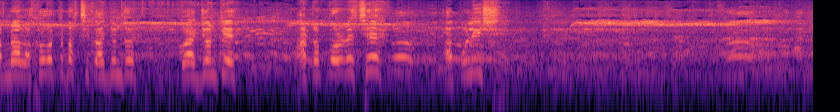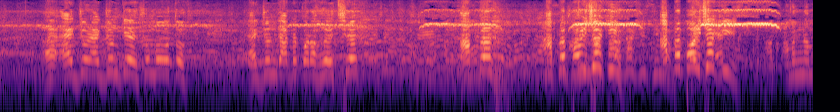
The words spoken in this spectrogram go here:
আমরা লক্ষ্য করতে পারছি কয়েকজন কয়েকজনকে আটক করেছে আর পুলিশ একজন একজনকে সম্ভবত একজনকে আটক করা হয়েছে। আপনার আপনার পরিচয় কি? আপনার পরিচয় কি? আমার নাম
